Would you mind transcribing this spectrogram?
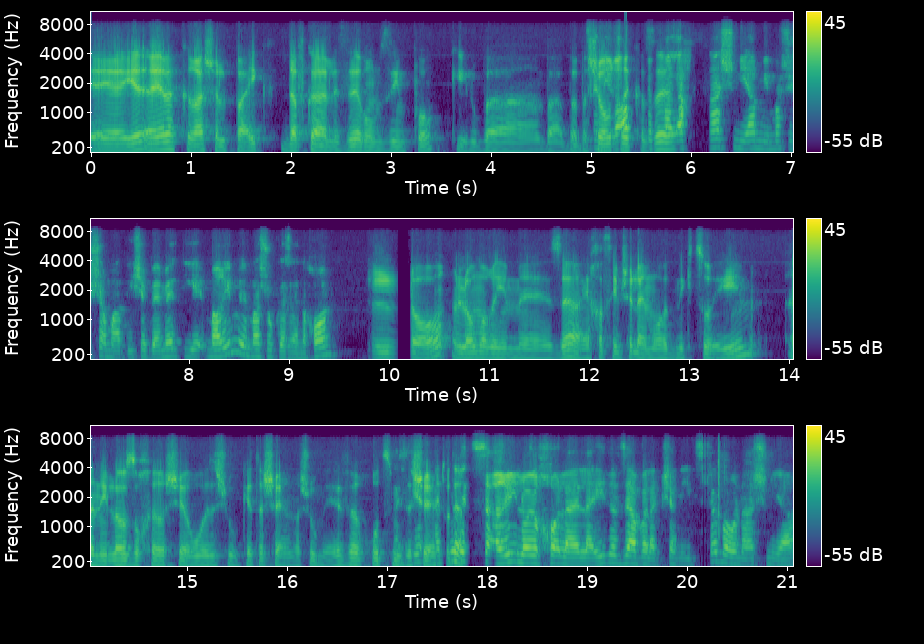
אה, היה היה לה קראש על פייק, דווקא לזה רומזים פה, כאילו ב- ב- ב- זה בשורטרק נראה הזה. במהלך שנייה ממה ששמעתי, שבאמת מראים משהו כזה, נכון? לא, לא מראים אה, זה, היחסים שלהם מאוד מקצועיים. אני לא זוכר שהראו איזשהו קטע שהיה משהו מעבר, חוץ מזה אני- שאתה יודע, אני לצערי לא יכול לה- להעיד על זה, אבל כשאני אצפה בעונה השנייה,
